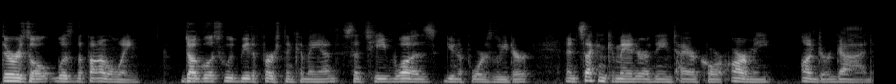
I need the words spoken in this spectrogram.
The result was the following. Douglas would be the first in command, since he was Unit 4's leader, and second commander of the entire Corps Army, under God.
